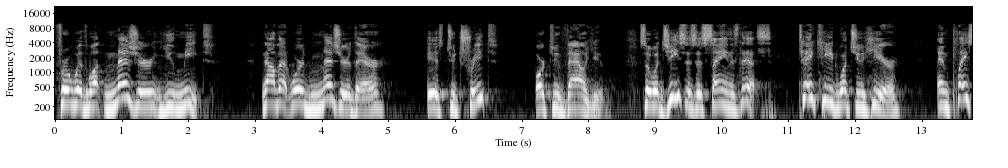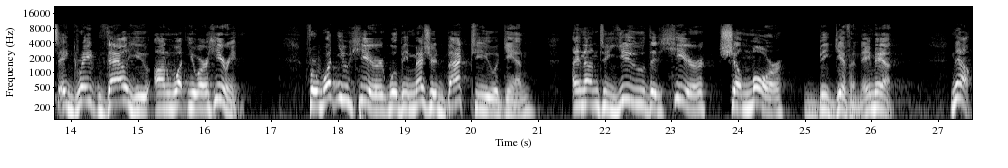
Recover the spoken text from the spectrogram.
For with what measure you meet. Now, that word measure there is to treat or to value. So, what Jesus is saying is this take heed what you hear and place a great value on what you are hearing. For what you hear will be measured back to you again, and unto you that hear shall more be given. Amen. Now,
